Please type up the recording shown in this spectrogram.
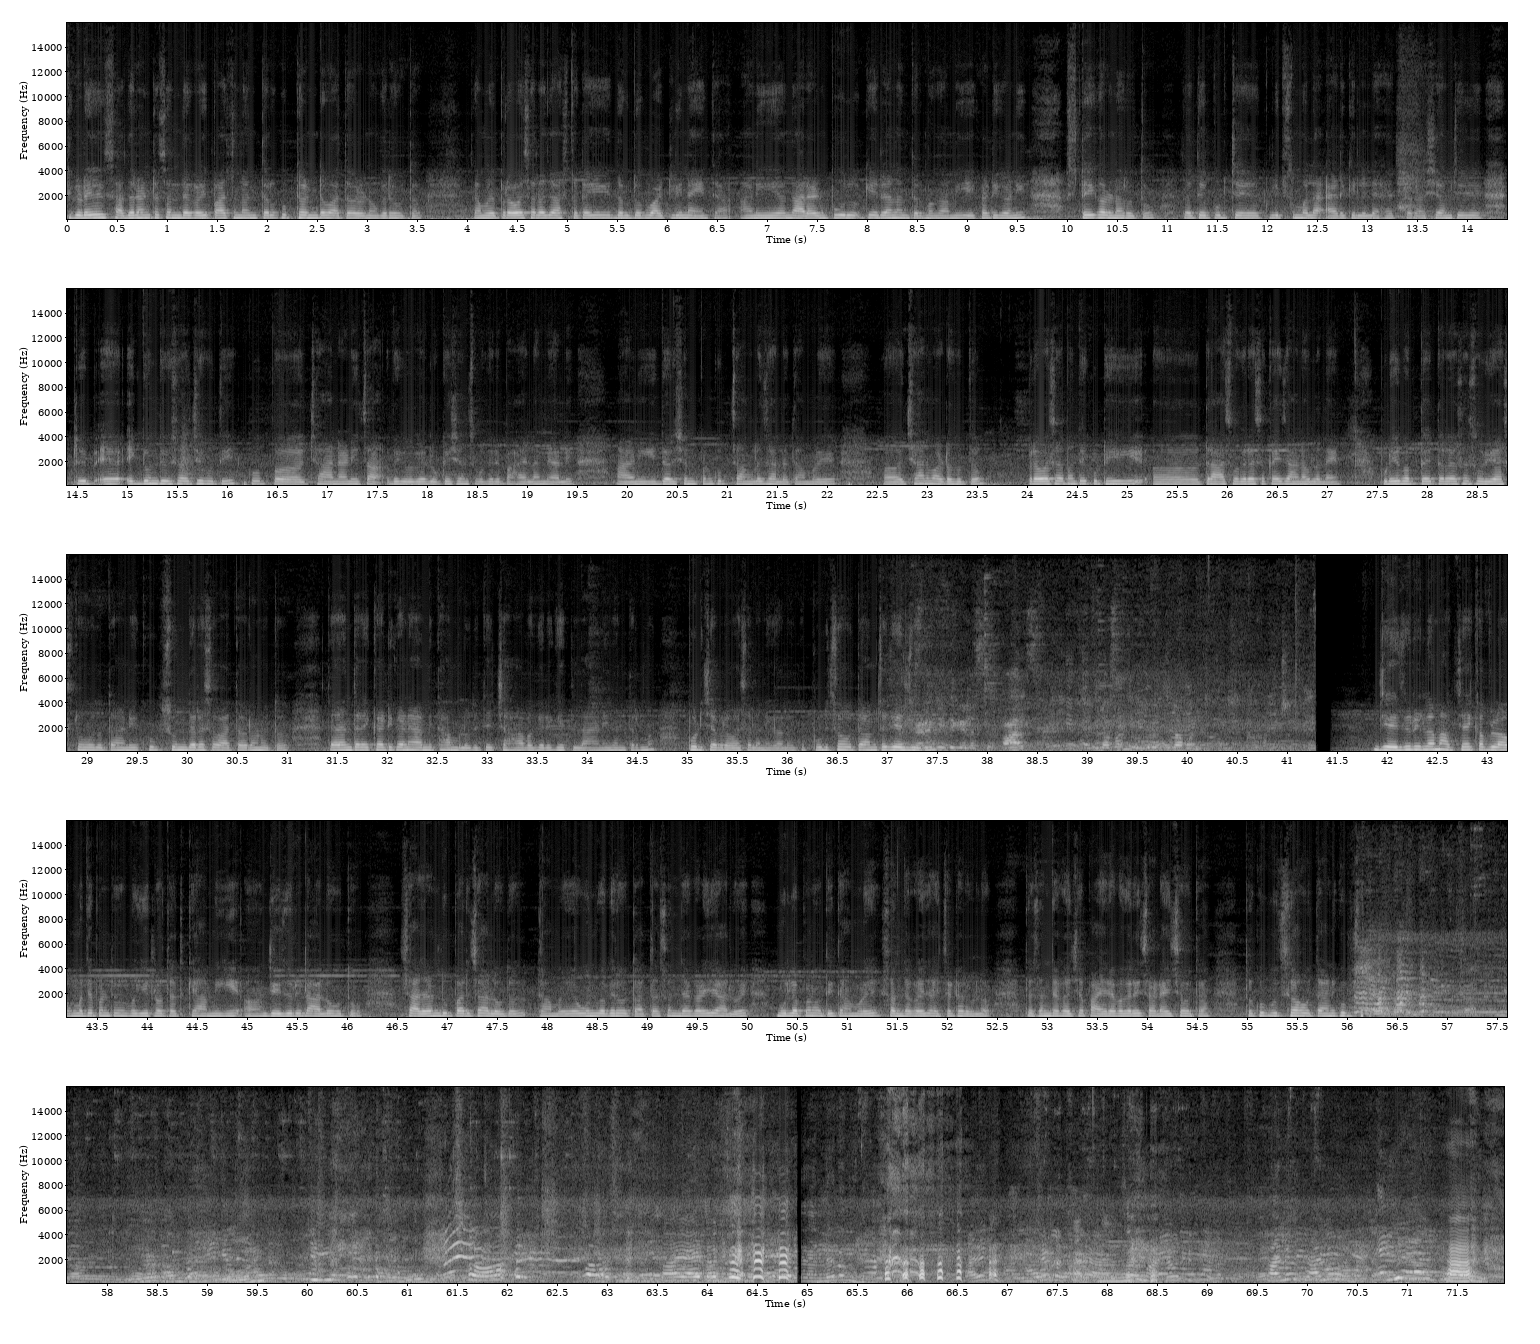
तिकडे साधारणतः संध्याकाळी पाचनंतर खूप थंड वातावरण वगैरे होतं. त्यामुळे प्रवासाला जास्त काही दगदग वाटली नाही त्या आणि नारायणपूर केल्यानंतर मग आम्ही एका ठिकाणी स्टे करणार होतो. तर ते पुढचे क्लिप्स मला ॲड केलेले आहेत. तर अशी आमची ट्रिप एक दोन दिवसाची होती. खूप छान आणि चा वेगवेगळे लोकेशन्स वगैरे पाहायला मिळाले आणि दर्शन पण खूप चांगलं झालं. त्यामुळे छान वाटत होतं. प्रवासामध्ये कुठेही त्रास वगैरे असं काही जाणवलं नाही. पुढे बघताय तर असं सूर्यास्त होत होता आणि खूप सुंदर असं वातावरण होतं. त्यानंतर एका ठिकाणी आम्ही थांबलो तिथे चहा वगैरे घेतला आणि नंतर मग पुढच्या प्रवासाला निघालो. होतो पुढचं होतं आमचं जेजुरी. जेजुरीला मागच्या एका ब्लॉगमध्ये पण तुम्ही बघितलं होतात की आम्ही जेजुरीला आलो होतो. साधारण दुपारचं आलो होतो त्यामुळे ऊन वगैरे होतं. आता संध्याकाळी आलो आहे मुलं पण होती त्यामुळे संध्याकाळी जायचं ठरवलं. तर संध्याकाळच्या पायऱ्या वगैरे चढायच्या होत्या. तर खूप उत्साह होता आणि खूप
